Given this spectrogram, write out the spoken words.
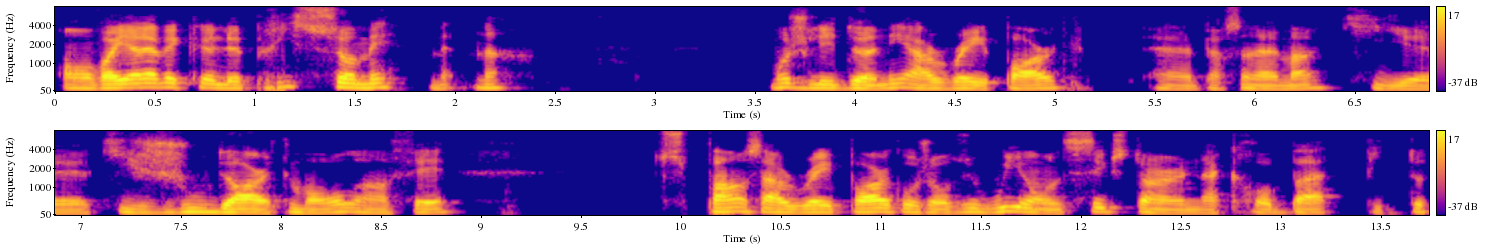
On va y aller avec le prix sommet maintenant. Moi, je l'ai donné à Ray Park, euh, personnellement, qui, euh, qui joue Darth Maul, en fait. Tu penses à Ray Park aujourd'hui, oui, on le sait que c'est un acrobate, puis tout,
